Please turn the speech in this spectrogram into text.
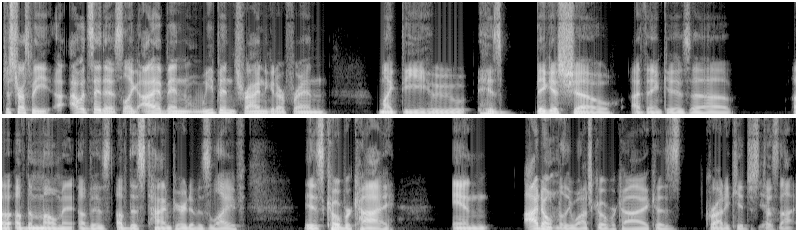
just trust me. I, I would say this: like I've been, we've been trying to get our friend Mike D, who his biggest show, I think, is uh of the moment of his of this time period of his life is Cobra Kai, and I don't really watch Cobra Kai because Karate Kid just Yeah. does not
